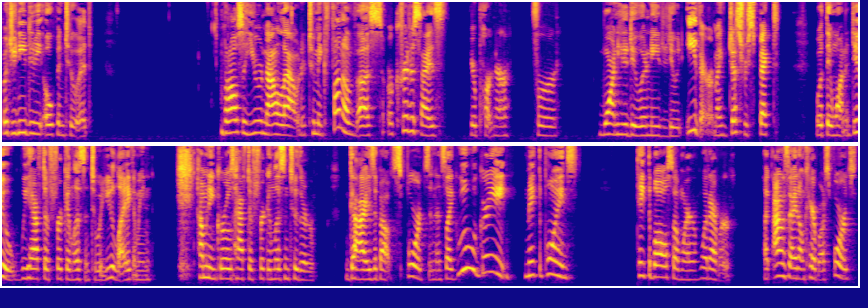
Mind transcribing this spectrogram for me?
but you need to be open to it. But also, you're not allowed to make fun of us or criticize your partner for wanting to do or need to do it either. Like, just respect what they want to do. We have to freaking listen to what you like. I mean, how many girls have to freaking listen to their guys about sports and it's like, woo, great, make the points, take the ball somewhere, whatever. Like, honestly, I don't care about sports,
